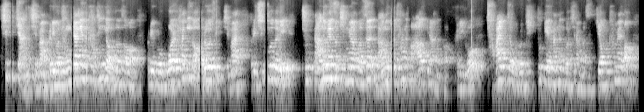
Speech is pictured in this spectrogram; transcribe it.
쉽지 않지만 그리고 당장에는 가진 게 없어서 그리고 뭘 하기가 어려울 수 있지만 우리 친구들이 주, 나눔에서 중요한 것은 나누고자 하는 마음이라는 것 그리고 자발적으로 기쁘게 하는 것이라는 것을 기억하면서 어,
